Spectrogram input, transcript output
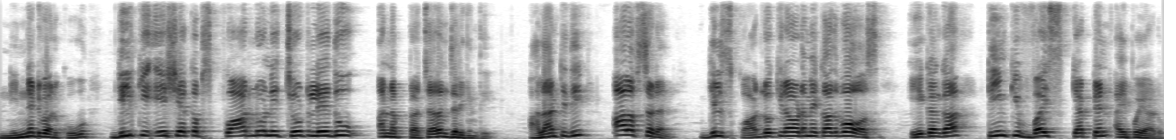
నిన్నటి వరకు గిల్కి ఏషియా కప్ స్క్వాడ్లోనే చోటు లేదు అన్న ప్రచారం జరిగింది. అలాంటిది ఆల్ ఆఫ్ సడన్ గిల్ స్క్వాడ్లోకి రావడమే కాదు బాస్. ఏకంగా టీంకి వైస్ కెప్టెన్ అయిపోయాడు.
